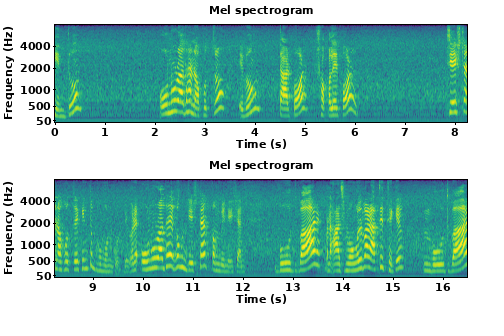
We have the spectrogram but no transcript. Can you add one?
কিন্তু অনুরাধা নক্ষত্র এবং তারপর, সকালের পর চেষ্টা নক্ষত্রে কিন্তু ভ্রমণ করবে। মানে অনুরাধা এবং জ্যেষ্ঠার কম্বিনেশান বুধবার মানে আজ মঙ্গলবার রাত্রির থেকে বুধবার,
